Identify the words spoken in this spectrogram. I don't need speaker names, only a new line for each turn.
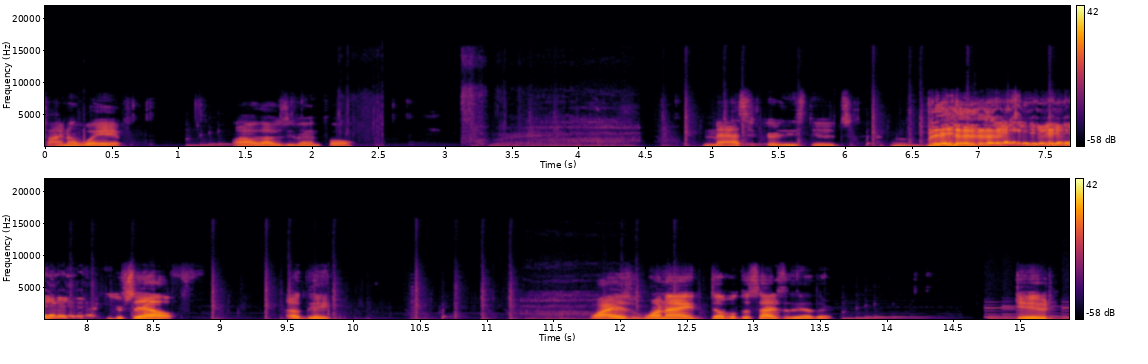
Final wave. Wow, that was eventful. Massacre these dudes. Yourself. Ugly. Why is one eye double the size of the other? Dude.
